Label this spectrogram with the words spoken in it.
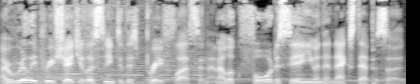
I really appreciate you listening to this brief lesson, and I look forward to seeing you in the next episode.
